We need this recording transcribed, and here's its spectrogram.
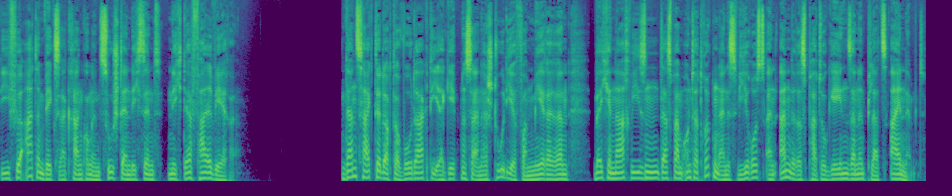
die für Atemwegserkrankungen zuständig sind, nicht der Fall wäre. Dann zeigte Dr. Wodak die Ergebnisse einer Studie von mehreren, welche nachwiesen, dass beim Unterdrücken eines Virus ein anderes Pathogen seinen Platz einnimmt.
